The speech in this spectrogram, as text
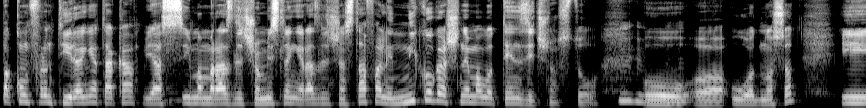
па конфронтирање, така, јас имам различно мислење, различен став, али никогаш немало тензичност у, mm -hmm. у, у, у односот. И,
